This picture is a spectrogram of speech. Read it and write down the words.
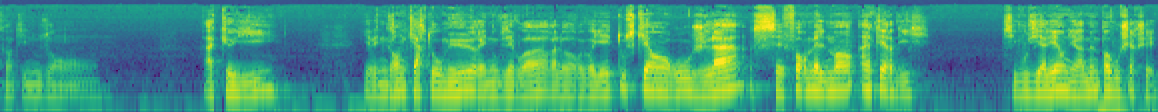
quand ils nous ont accueillis. Il y avait une grande carte au mur et nous faisaient voir. Alors, vous voyez, tout ce qui est en rouge là, c'est formellement interdit. Si vous y allez, on n'ira même pas vous chercher.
